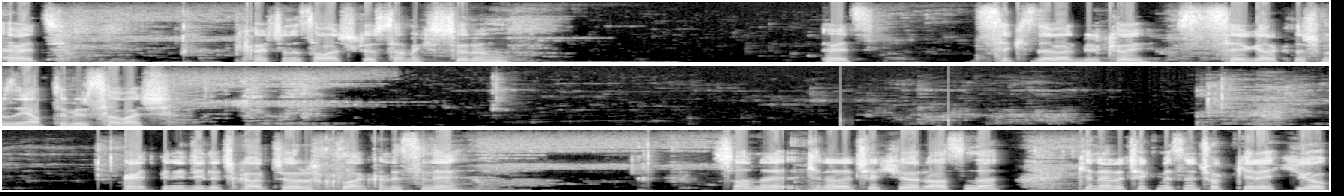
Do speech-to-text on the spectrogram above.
Evet. Birkaç tane savaş göstermek istiyorum. Evet. 8 level bir köy. Sevgi arkadaşımızın yaptığı bir savaş. Evet, biniciyle çıkartıyor klan kalesini. Sonra kenara çekiyor. Aslında kenara çekmesine çok gerek yok.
